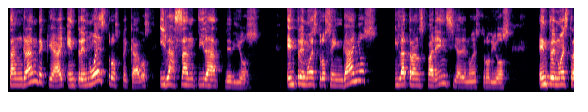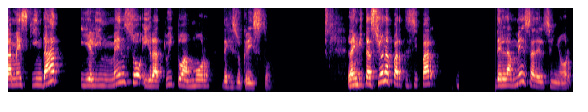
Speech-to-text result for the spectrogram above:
tan grande que hay entre nuestros pecados y la santidad de Dios, entre nuestros engaños y la transparencia de nuestro Dios, entre nuestra mezquindad y el inmenso y gratuito amor de Jesucristo. La invitación a participar de la mesa del Señor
